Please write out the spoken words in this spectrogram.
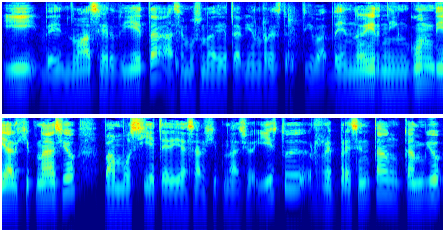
y de no hacer dieta, hacemos una dieta bien restrictiva. De no ir ningún día al gimnasio, vamos siete días al gimnasio. Y esto representa un cambio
